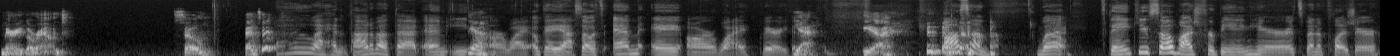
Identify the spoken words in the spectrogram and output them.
merry-go-round. So that's it. Oh, I hadn't thought about that. M E R R Y. Okay, yeah. So it's M A R Y. Very good. Yeah. Yeah. awesome. Well, thank you so much for being here. It's been a pleasure.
